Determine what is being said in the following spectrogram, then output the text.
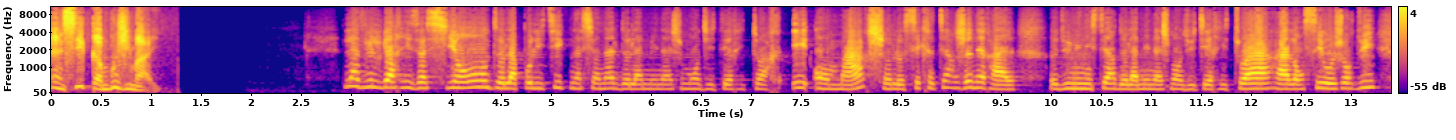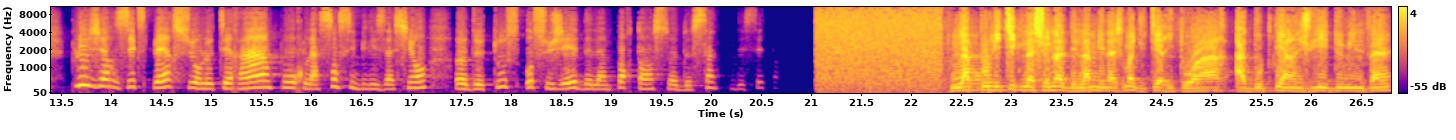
ainsi qu'en Boujimaï. La vulgarisation de la politique nationale de l'aménagement du territoire est en marche. Le secrétaire général du ministère de l'aménagement du territoire a lancé aujourd'hui plusieurs experts sur le terrain pour la sensibilisation de tous au sujet de l'importance de, ces La politique nationale de l'aménagement du territoire adoptée en juillet 2020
